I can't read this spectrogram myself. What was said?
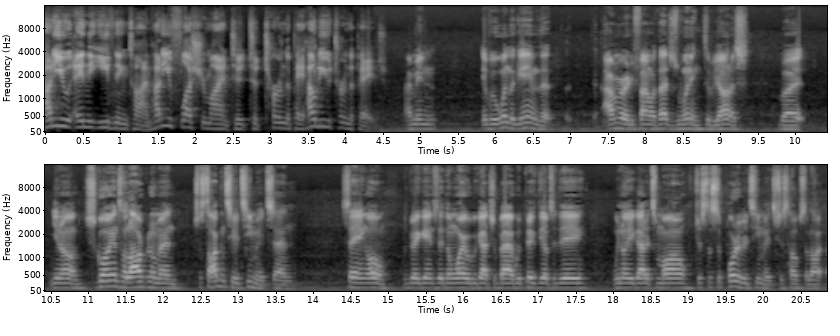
How do you, in the evening time, how do you flush your mind to, to turn the page? How do you turn the page? I mean, if we win the game, that I'm already fine with that. Just winning, to be honest. But you know, just going into the locker room and just talking to your teammates and saying, "Oh, great game today. Don't worry, we got your back. We picked you up today. We know you got it tomorrow." Just the support of your teammates just helps a lot.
